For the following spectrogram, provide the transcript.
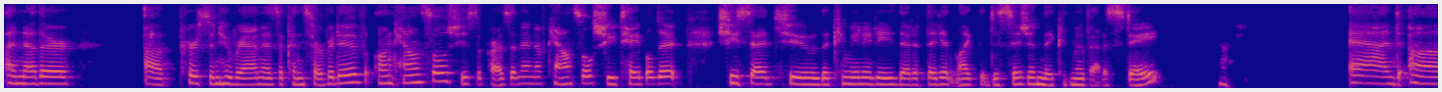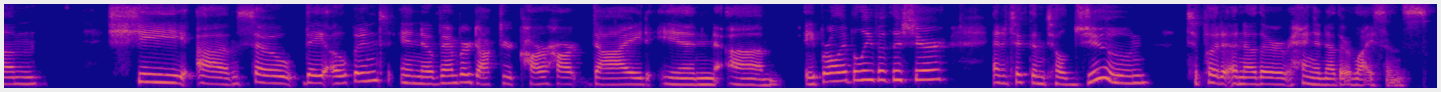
another a person who ran as a conservative on council. She's the president of council. She tabled it. She said to the community that if they didn't like the decision, they could move out of state. And um, she, um, so they opened in November. Dr. Carhart died in um, April, I believe, of this year. And it took them till June to put another, hang another license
